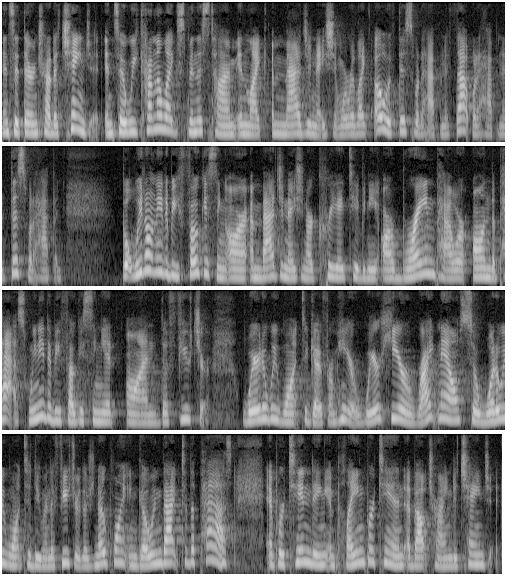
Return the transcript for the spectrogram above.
and sit there and try to change it. And so we kind of like spend this time in like imagination where we're like, oh, if this would have happened, if that would have happened, if this would have happened. But we don't need to be focusing our imagination, our creativity, our brain power on the past. We need to be focusing it on the future. Where do we want to go from here? We're here right now, so what do we want to do in the future? There's no point in going back to the past and pretending and playing pretend about trying to change it.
